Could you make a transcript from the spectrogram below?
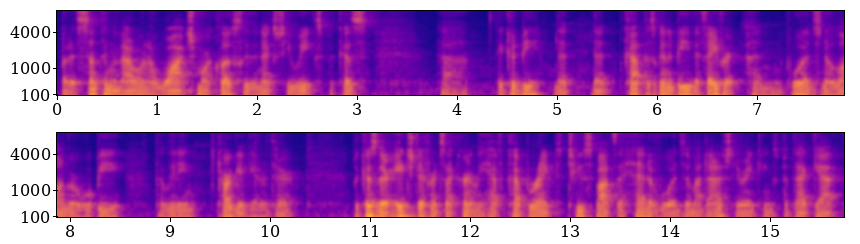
but it's something that I want to watch more closely the next few weeks because uh, it could be that, that Kupp is going to be the favorite and Woods no longer will be the leading target getter there. Because of their age difference, I currently have Kupp ranked two spots ahead of Woods in my dynasty rankings, but that gap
